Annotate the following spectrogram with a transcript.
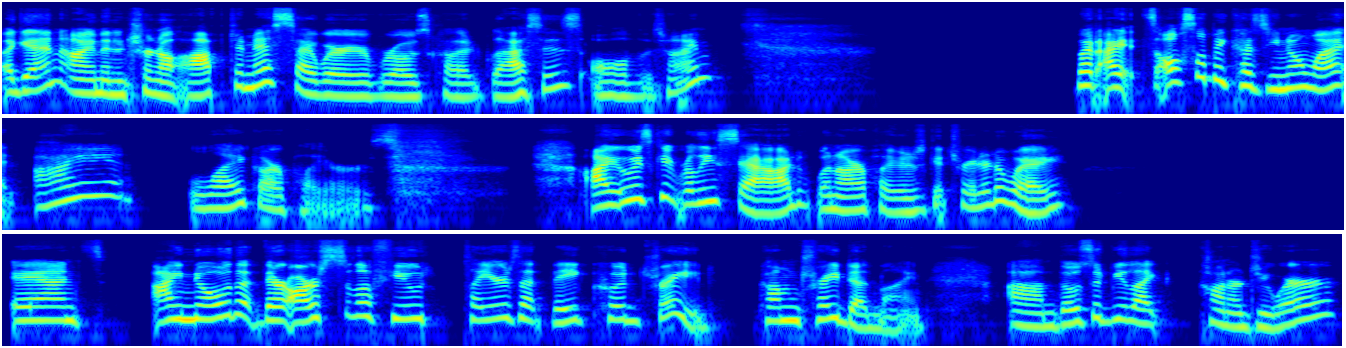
Again, I'm an eternal optimist. I wear rose colored glasses all the time. But I, it's also because you know what? I like our players. I always get really sad when our players get traded away. And I know that there are still a few players that they could trade come trade deadline. Um, those would be like Connor Dewar,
